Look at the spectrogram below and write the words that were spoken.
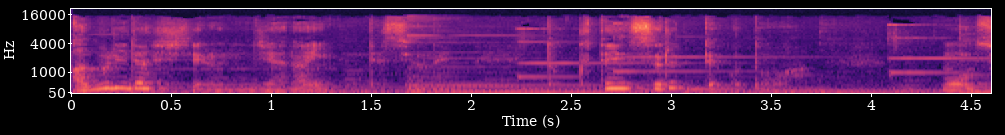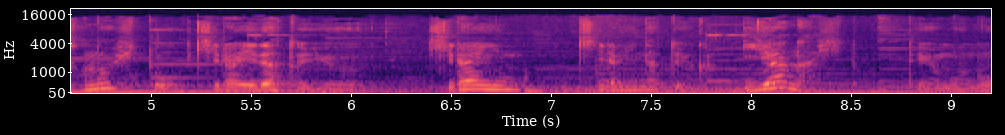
あぶり出してるんじゃないんですよね。特定するってことはもうその人を嫌いだという嫌い嫌いなというか嫌な人っていうものを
